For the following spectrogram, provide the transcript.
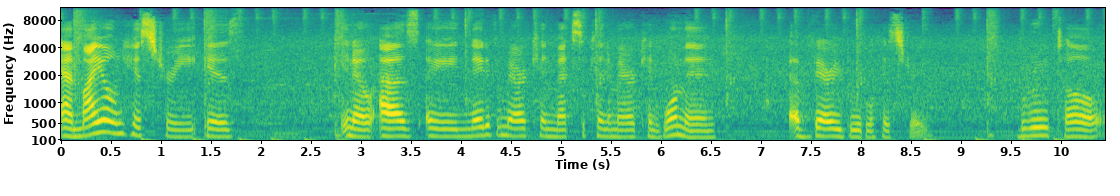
and my own history is you know, as a Native American, Mexican American woman, a very brutal history. Brutal.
